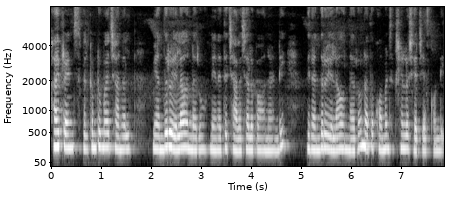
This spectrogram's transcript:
Hi friends welcome to my channel. మీ అందరూ ఎలా ఉన్నారు? నేనైతే చాలా చాలా బాగున్నా అండి. మీరందరూ ఎలా ఉన్నారో నాతో కామెంట్ సెక్షన్లో షేర్ చేసుకోండి.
